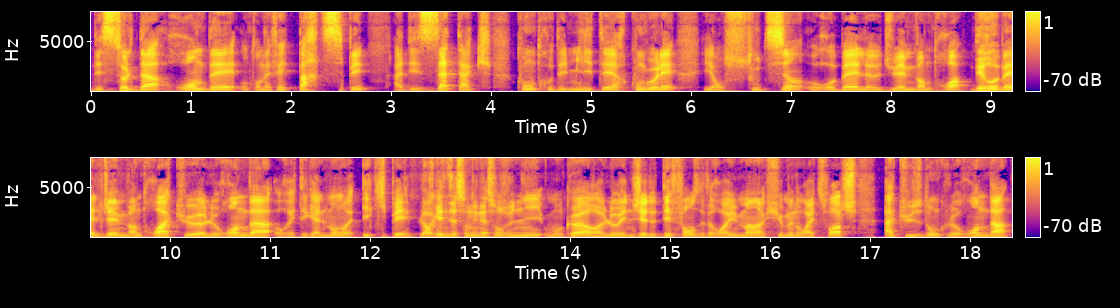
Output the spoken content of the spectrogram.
des soldats rwandais ont en effet participer à des attaques contre des militaires congolais et en soutien aux rebelles du M23. Des rebelles du M23 que le Rwanda aurait également équipés. L'Organisation des Nations Unies ou encore l'ONG de défense des droits humains Human Rights Watch accusent donc le Rwanda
